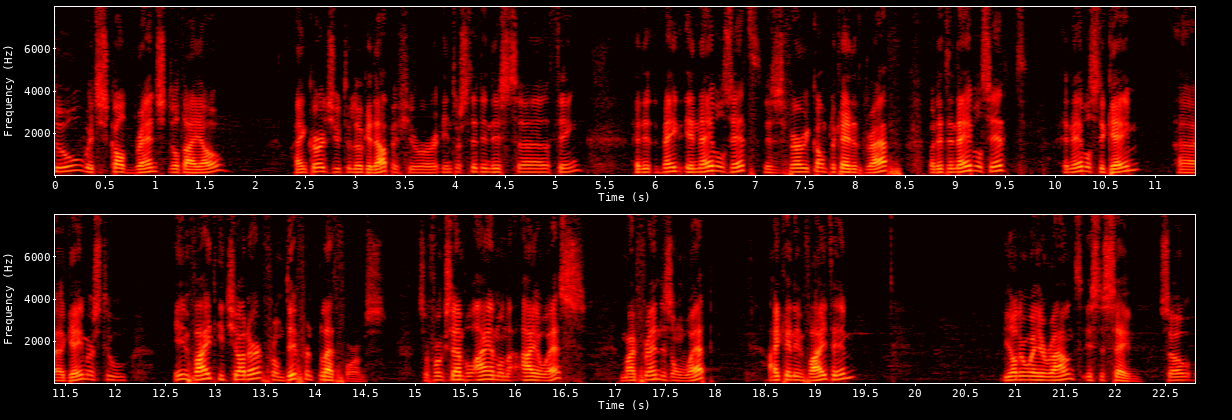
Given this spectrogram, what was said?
tool which is called branch.io. I encourage you to look it up if you're interested in this uh, thing. And it enables it, this is a very complicated graph, but it enables it, enables the game, uh, gamers to invite each other from different platforms. So for example, I am on iOS, my friend is on web, I can invite him. The other way around is the same. So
